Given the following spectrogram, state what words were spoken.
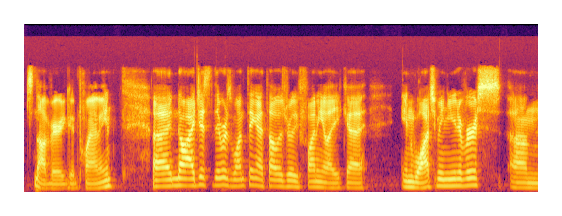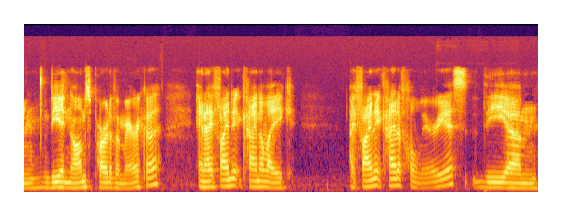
It's not very good planning. Uh, no, I just there was one thing I thought was really funny, like uh, in Watchmen universe, um, Vietnam's part of America, and I find it kind of like I find it kind of hilarious the um,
